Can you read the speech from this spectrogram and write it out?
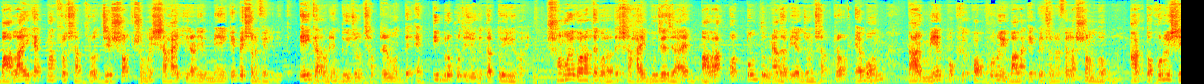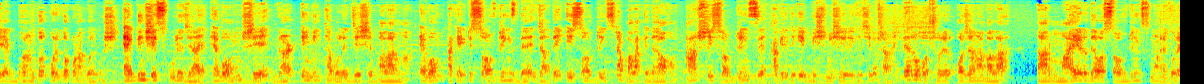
বালাই একমাত্র ছাত্র যে সব সময় সাহাই ইরানির মেয়েকে পেছনে ফেলে দিত। এই কারণে দুইজন ছাত্রের মধ্যে এক তীব্র প্রতিযোগিতা তৈরি হয়। সময় গড়াতে গড়াতে সাহাই বুঝে যায়, বালা অত্যন্ত মেধাবী একজন ছাত্র এবং তার মেয়ের পক্ষে কখনোই বালাকে পেছনে ফেলা সম্ভব নয়। আর তখনই সে এক ভয়ঙ্কর পরিকল্পনা করে বসে। একদিন সে স্কুলে যায় এবং সে গার্ডকে মিথ্যা বলে যে সে বালার মা এবং তাকে একটি সফট ড্রিঙ্কস দেয় যাতে এই সফট ড্রিঙ্কসটা বালাকে দেওয়া হয়। আর সেই সফট ড্রিঙ্কসে আগে থেকে বিষ মিশিয়ে রেখেছিল সাড়ে তেরো বছরের অজানা বালা তার মায়ের দেওয়া সফট ড্রিঙ্কস মনে করে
